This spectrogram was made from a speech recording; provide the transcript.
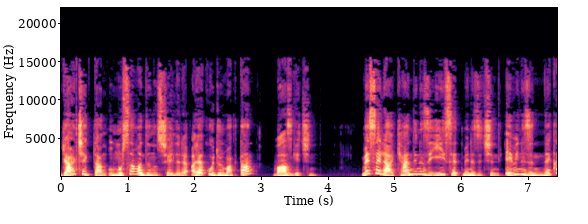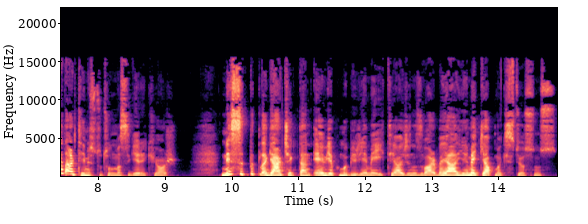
Gerçekten umursamadığınız şeylere ayak uydurmaktan vazgeçin. Mesela kendinizi iyi hissetmeniz için evinizin ne kadar temiz tutulması gerekiyor? Ne sıklıkla gerçekten ev yapımı bir yemeğe ihtiyacınız var veya yemek yapmak istiyorsunuz?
